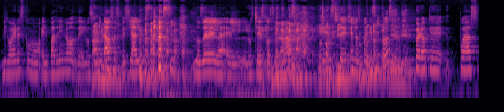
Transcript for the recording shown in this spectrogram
digo, eres como el padrino de los Ah, invitados sí. especiales. Así, nos debe la- el- los chescos y demás. Los Este, panquecitos. los panquecitos. Bien, bien. Pero que puedas,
